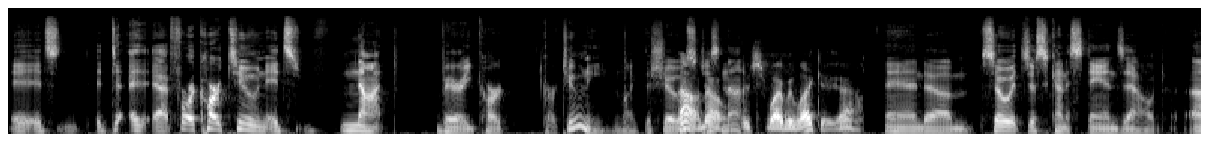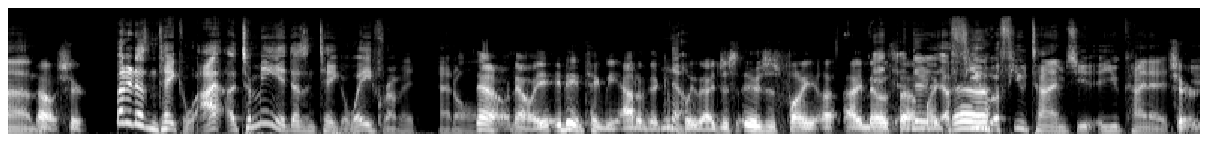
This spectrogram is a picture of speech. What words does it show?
It, it's it, uh, for a cartoon, it's not very car- cartoony. Like the show's No, just no, not, which is why we like it. Yeah. and um, so it just kind of stands out. Um, Oh, sure. but it doesn't take away. I, to me, it doesn't take away from it at all. No, no, it, it didn't take me out of it No. completely. I just it was just funny. I, I noticed that. I'm like, a eh, few a few times you you kind of Sure.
